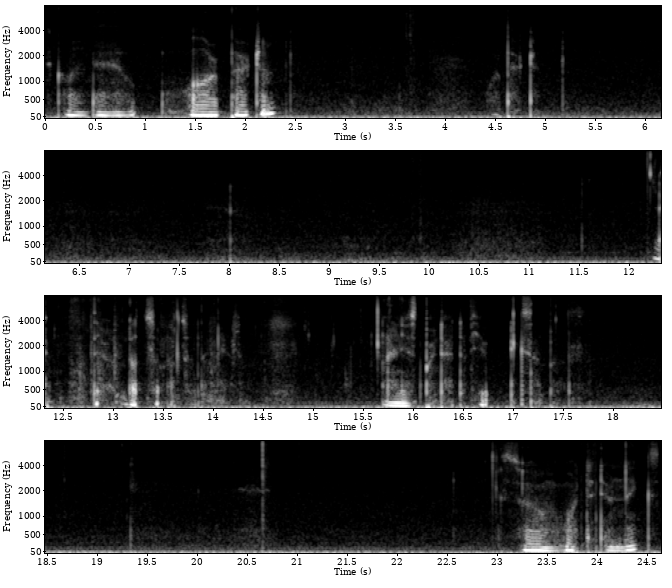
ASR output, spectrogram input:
It's called uh, Warburton. Warburton. Yeah, there are lots and lots of them here. Just point out a few examples. So what to do next?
